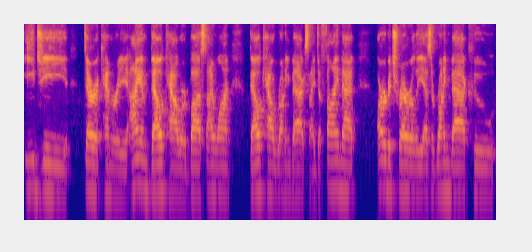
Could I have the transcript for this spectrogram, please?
e.g. Derrick Henry, I am bell cow or bust. I want bell cow running backs, and I define that arbitrarily as a running back who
